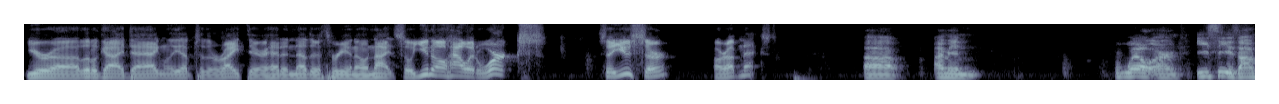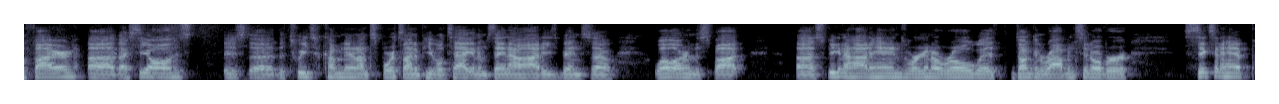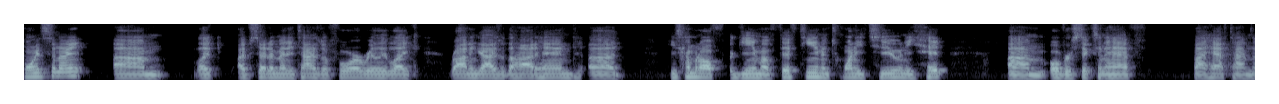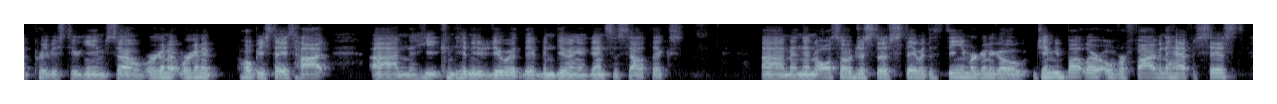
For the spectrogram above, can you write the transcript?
your uh, little guy diagonally up to the right there had another 3 and 0 night. So you know how it works. So you, sir, are up next. Uh, I mean, well earned. EC is on fire. Uh, I see all his his uh, the tweets coming in on Sportsline and people tagging him saying how hot he's been. So well earned the spot. Uh, speaking of hot hands, we're gonna roll with Duncan Robinson over six and a half points tonight. Um, like I've said it many times before, really like riding guys with a hot hand. Uh, he's coming off a game of 15 and 22, and he hit um, over six and a half by halftime the previous two games. So we're gonna we're gonna hope he stays hot. Um, the Heat continue to do what they've been doing against the Celtics. Um, and then also just to stay with the theme, we're gonna go Jimmy Butler over five and a half assists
